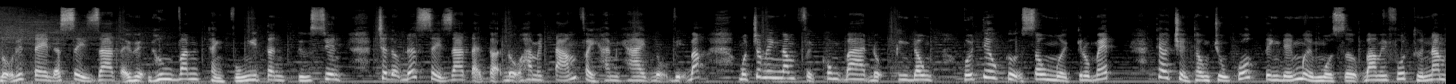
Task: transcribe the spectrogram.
độ Richter đã xảy ra tại huyện Hưng Văn, thành phố Nghi Tân, Tứ Xuyên. Trận động đất xảy ra tại tọa độ 28,22 độ Vĩ Bắc, 105,03 độ Kinh Đông, với tiêu cự sâu 10 km. Theo truyền thông Trung Quốc, tính đến 11 giờ 30 phút thứ năm,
